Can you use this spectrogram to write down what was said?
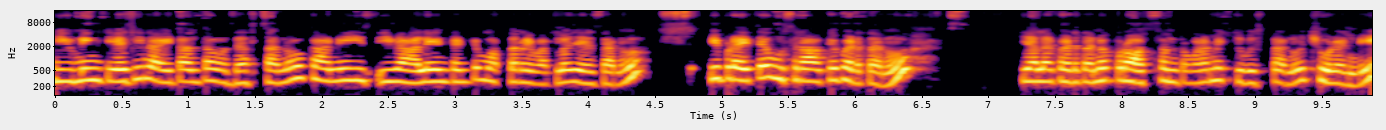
ఈవినింగ్ చేసి నైట్ అంతా వదిలేస్తాను. కానీ ఇవాళ ఏంటంటే మొత్తం రివర్లో చేశాను. ఇప్పుడైతే ఉసిరాకే పెడతాను. ఎలా పెడతానో ప్రాసెస్ అంతా కూడా మీకు చూపిస్తాను. చూడండి.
